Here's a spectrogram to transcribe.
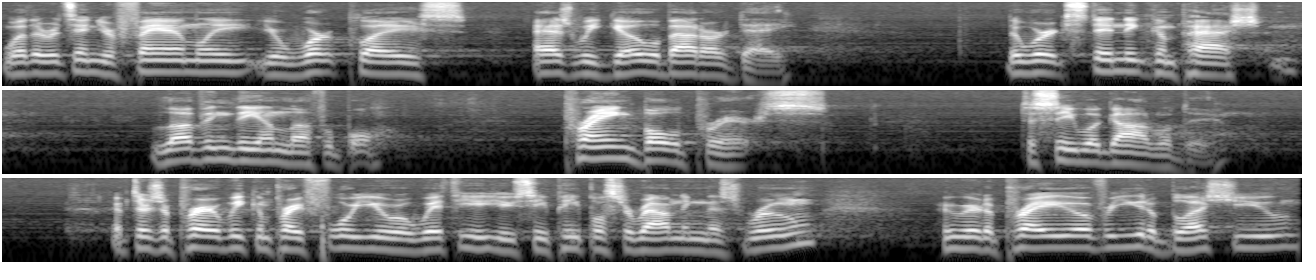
Whether it's in your family, your workplace, as we go about our day, that we're extending compassion, loving the unlovable praying bold prayers to see what God will do. If there's a prayer we can pray for you or with you, you see people surrounding this room who are to pray over you, to bless you,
